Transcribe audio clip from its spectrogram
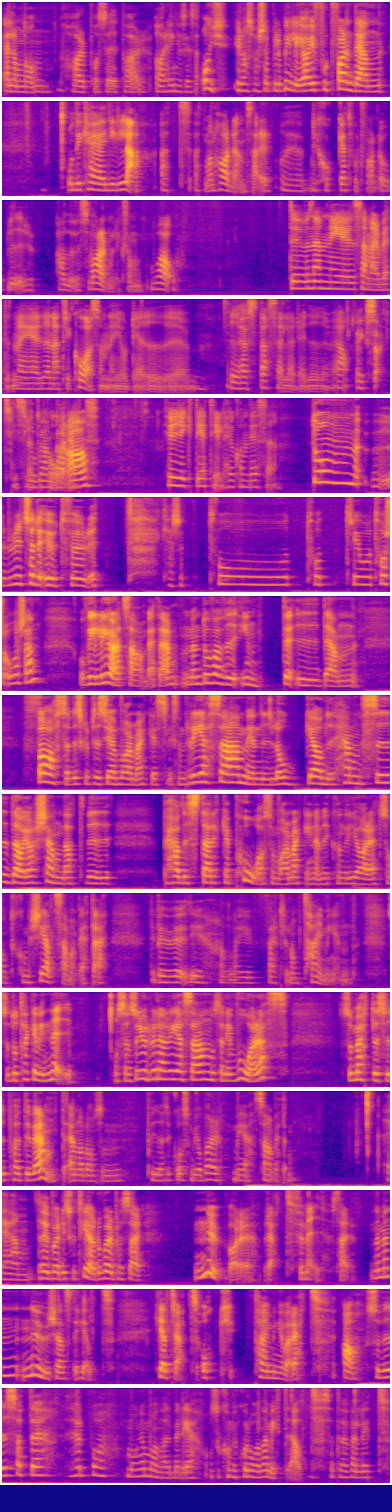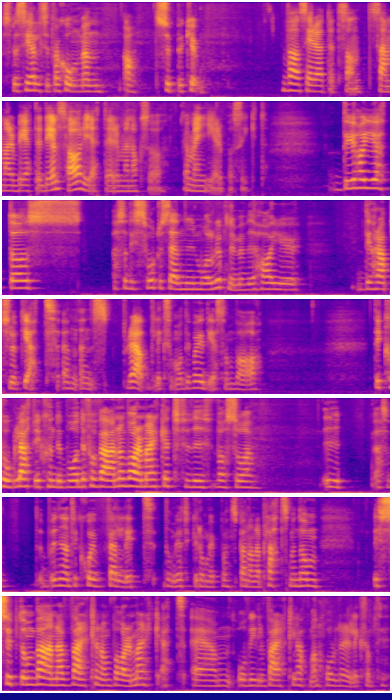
eller om någon har på sig ett par örhängen och säger så här, oj, är det någon som har köpt Billy? Jag har ju fortfarande den, och det kan jag gilla, att, att man har den så här, och jag blir chockad fortfarande och blir alldeles varm liksom. Wow. Du nämner ju samarbetet med Gina Tricot som ni gjorde i, i höstas eller i, ja, Exakt. i slutet November. på året. Ja. Hur gick det till? Hur kom det sig? De reachade ut för ett, kanske två, två, tre år, två år sedan och ville göra ett samarbete. Men då var vi inte i den fasen. Vi skulle precis göra en varumärkesresa liksom, resa med en ny logga och ny hemsida och jag kände att vi behövde stärka på som varumärke innan vi kunde göra ett sånt kommersiellt samarbete. Det, behöver, det handlar ju verkligen om tajmingen. Så då tackade vi nej. Och sen så gjorde vi den resan och sen i våras så möttes vi på ett event, en av de som på JTK som jobbar med samarbete. Um, där vi började diskutera och då var det plötsligt så här, nu var det rätt för mig. Så här, nej men nu känns det helt, helt rätt och tajmingen var rätt. Ja, så vi satte, vi höll på många månader med det och så kom ju corona mitt i allt. Så det var en väldigt speciell situation men ja, superkul. Vad ser du att ett sånt samarbete dels har gett er men också ja, men ger på sikt? Det har gett oss, alltså det är svårt att säga en ny målgrupp nu men vi har ju, det har absolut gett en, en spread liksom och det var ju det som var det coola att vi kunde både få värna om varumärket för vi var så i, alltså Gina Tricot är väldigt, de, jag tycker de är på en spännande plats men de är super, de värnar verkligen om varumärket eh, och vill verkligen att man håller det liksom till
